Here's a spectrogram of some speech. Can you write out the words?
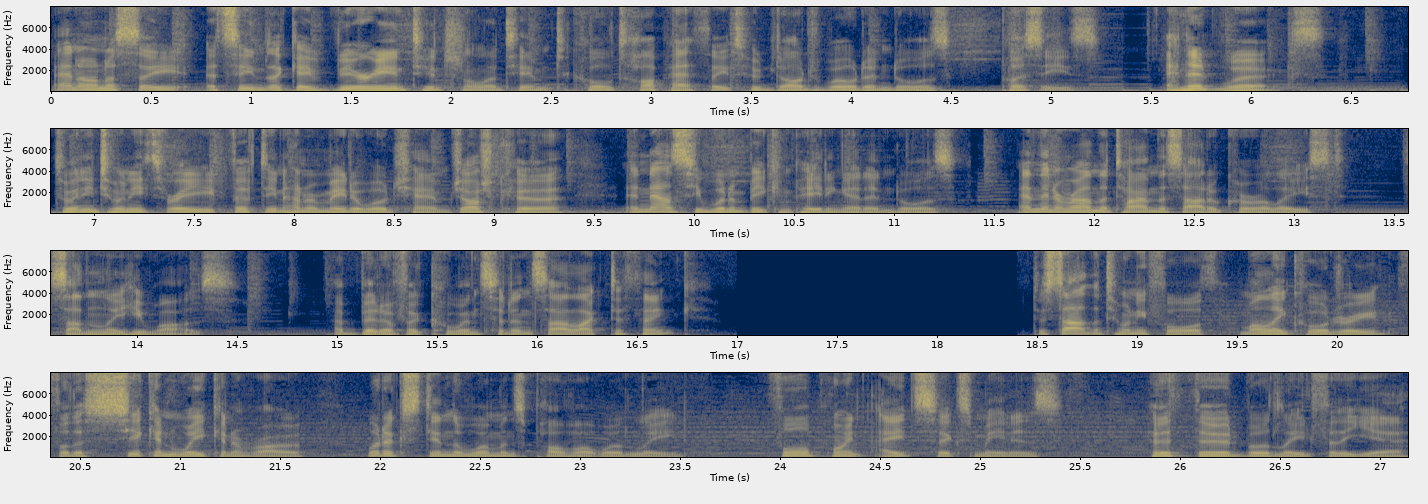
And honestly, it seems like a very intentional attempt to call top athletes who dodge world indoors pussies. And it works. 2023 1500 meter world champ Josh Kerr announced he wouldn't be competing at indoors, and then around the time this article released, suddenly he was. A bit of a coincidence, I like to think. To start the 24th, Molly Caudery, for the second week in a row, would extend the women's pole vault world lead, 4.86 meters, her third world lead for the year,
